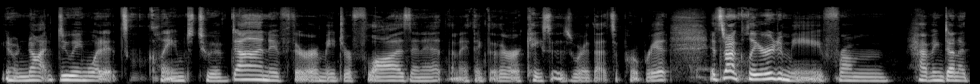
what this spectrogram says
you know not doing what it's claimed to have done. If there are major flaws in it then i think that there are cases where that's appropriate. It's not clear to me from having done a,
